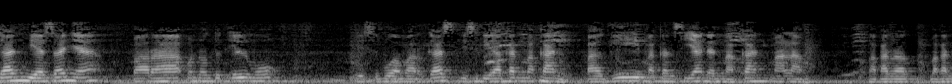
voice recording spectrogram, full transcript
kan biasanya para penuntut ilmu di sebuah markas disediakan makan pagi, makan siang dan makan malam. Makan makan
